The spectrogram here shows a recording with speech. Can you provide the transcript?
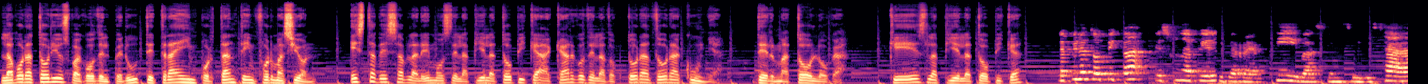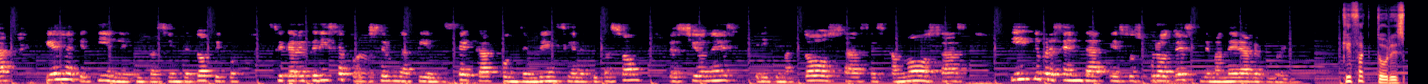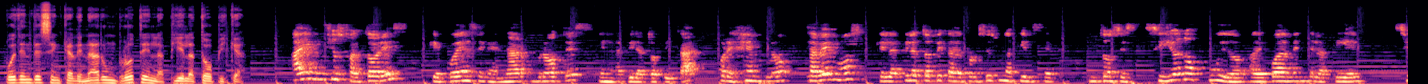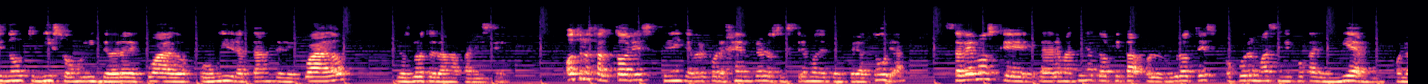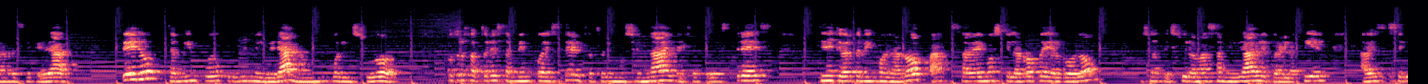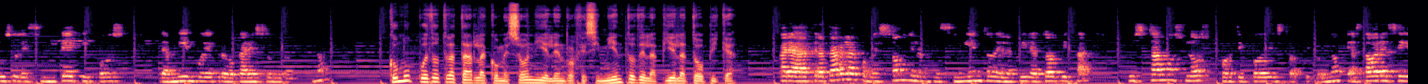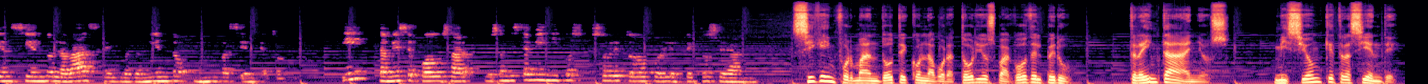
Laboratorios Vago del Perú te trae importante información. Esta vez hablaremos de la piel atópica a cargo de la doctora Dora Acuña, dermatóloga. ¿Qué es la piel atópica? La piel atópica es una piel hiperreactiva, sensibilizada, que es la que tiene el paciente atópico. Se caracteriza por ser una piel seca con tendencia a la picazón, lesiones eritematosas, escamosas y que presenta estos brotes de manera recurrente. ¿Qué factores pueden desencadenar un brote en la piel atópica? Hay muchos factores que pueden desencadenar brotes en la piel atópica. Por ejemplo, sabemos que la piel atópica de por sí es una piel seca. Entonces, si yo no cuido adecuadamente la piel, si no utilizo un limpiador adecuado o un hidratante adecuado, los brotes van a aparecer. Otros factores tienen que ver, por ejemplo, los extremos de temperatura. Sabemos que la dermatitis atópica o los brotes ocurren más en época de invierno, con la resequedad pero también puede ocurrir en el verano, por el sudor. Otros factores también pueden ser el factor emocional, el factor de estrés, tiene que ver también con la ropa. Sabemos que la ropa de algodón es una textura más amigable para la piel, a veces el uso de sintéticos también puede provocar esos brotes, ¿no? ¿Cómo puedo tratar la comezón y el enrojecimiento de la piel atópica? Para tratar la comezón y el enrojecimiento de la piel atópica, usamos los corticoides tópicos, ¿no? que hasta ahora siguen siendo la base del tratamiento en un paciente atópico. Y también se puede usar los antihistamínicos, sobre todo por el efecto sedante. Sigue informándote con Laboratorios Vago del Perú. 30 años. Misión que trasciende.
